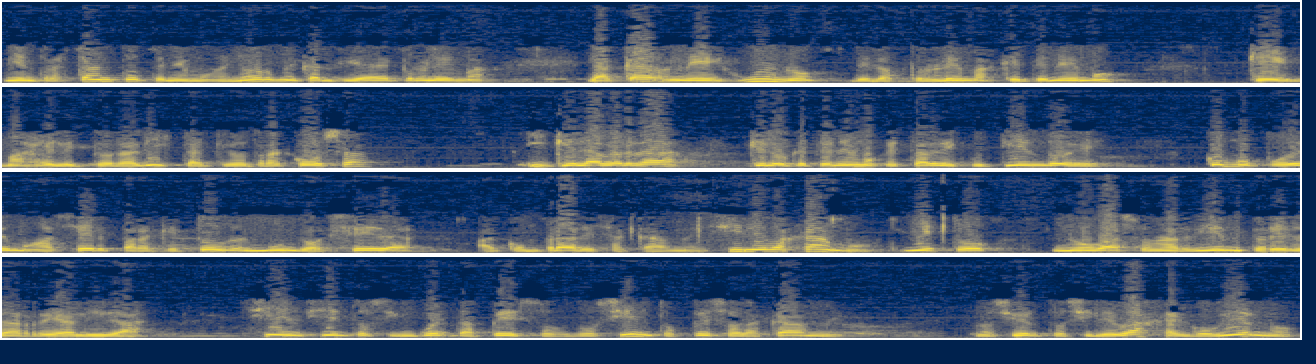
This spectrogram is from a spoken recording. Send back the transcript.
Mientras tanto tenemos enorme cantidad de problemas. La carne es uno de los problemas que tenemos, que es más electoralista que otra cosa. Y que la verdad que lo que tenemos que estar discutiendo es cómo podemos hacer para que todo el mundo acceda a comprar esa carne. Si le bajamos, y esto no va a sonar bien, pero es la realidad, 100, 150 pesos, 200 pesos la carne, ¿no es cierto? Si le baja el gobierno,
